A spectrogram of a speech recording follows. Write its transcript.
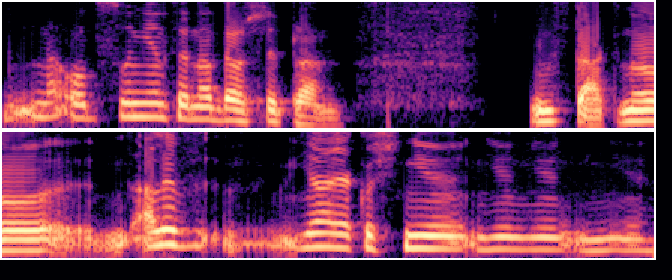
na- odsunięte na dalszy plan. Więc tak, no, ale w- ja jakoś nie, nie, nie, nie,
